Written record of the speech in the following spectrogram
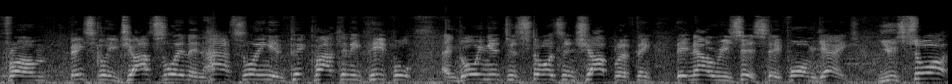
from basically jostling and hassling and pickpocketing people and going into stores and shoplifting, they now resist. They form gangs. You saw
